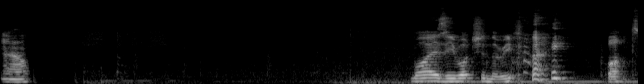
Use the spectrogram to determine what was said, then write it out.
Yeah. Why is he watching the replay? what?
